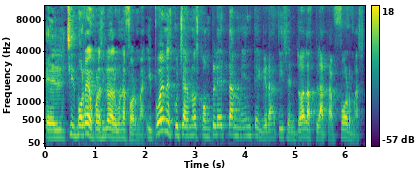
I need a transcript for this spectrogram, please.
el chismorreo, por decirlo de alguna forma. Y pueden escucharnos completamente gratis en todas las plataformas.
